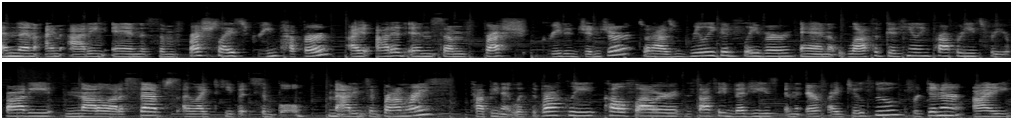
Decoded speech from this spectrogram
And then I'm adding in some fresh sliced green pepper. I added in some fresh grated ginger. So it has really good flavor and lots of good healing properties for your body. Not a lot of steps. I like to keep it simple. I'm adding some brown rice topping it with the broccoli, cauliflower, the sauteed veggies, and the air fried tofu. For dinner, I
